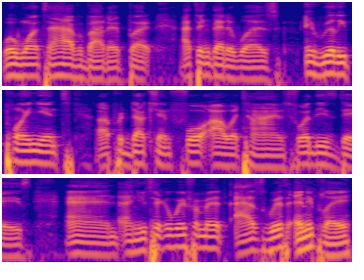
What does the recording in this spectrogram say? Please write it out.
will want to have about it. But I think that it was a really poignant uh, production for our times, for these days. And, and you take away from it, as with any play,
